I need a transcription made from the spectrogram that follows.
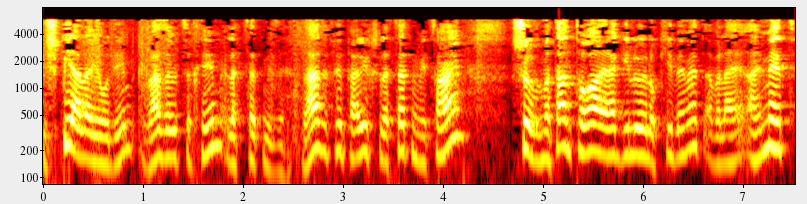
השפיעה על היהודים, ואז היו צריכים לצאת מזה. ואז התחיל תהליך של לצאת ממצרים. שוב, מתן תורה היה גילוי אלוקי באמת, אבל האמת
